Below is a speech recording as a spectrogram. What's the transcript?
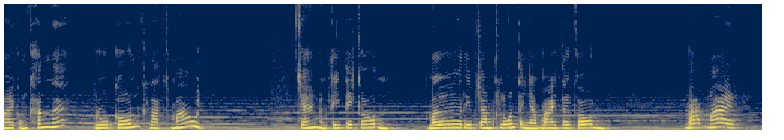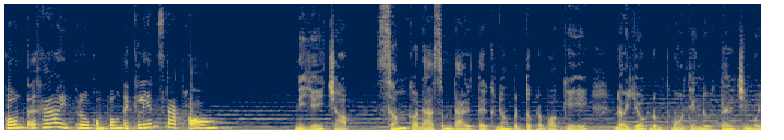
ម៉ែកុំខឹងណាព្រោះកូនខ្លាចខ្មោចចាមិនអីទេកូនមើលរៀបចំខ្លួនតែញ៉ាំបាយទៅកូនបាទ ម៉ែកូនទៅហើយព្រោះកំពុងតែឃ្លានស្រាប់ផងនិយាយចប់សំក៏ដើរសម្ដៅទៅក្នុងបន្ទប់របស់គេដោយយកដុំថ្មទាំងនោះទៅជាមួយ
